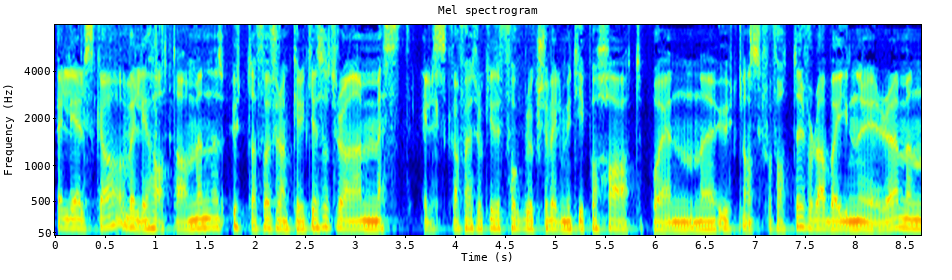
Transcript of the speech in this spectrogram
veldig elska og veldig hata. Men utafor Frankrike så tror jeg han er mest elska. For jeg tror ikke folk bruker så veldig mye tid på å hate på en eh, utenlandsk forfatter, for da bare ignorerer det. Men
